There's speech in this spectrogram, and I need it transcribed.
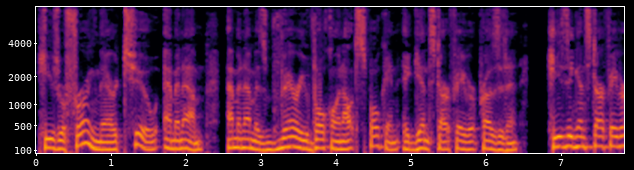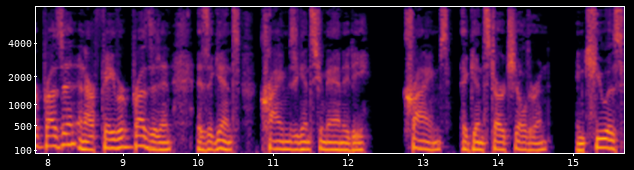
he's referring there to Eminem. Eminem is very vocal and outspoken against our favorite president. He's against our favorite president and our favorite president is against crimes against humanity, crimes against our children. And Q is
